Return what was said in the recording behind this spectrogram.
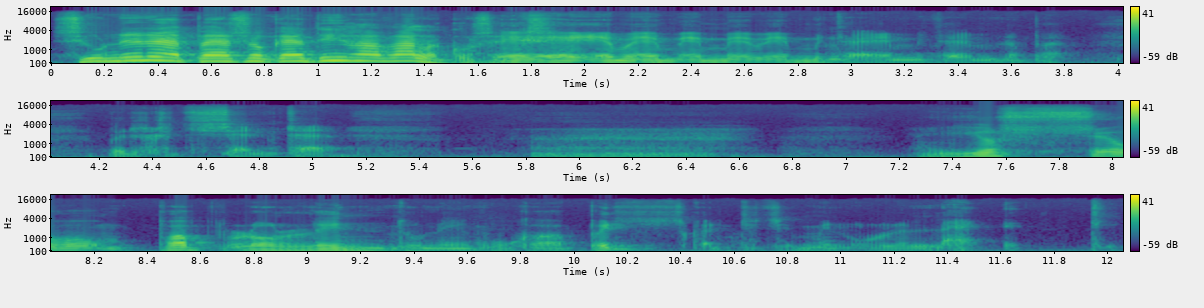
Sinun nenäpäässä on käynyt ihan valkoiseksi. Ei, en, en, en, en mitään, en mitään, minäpä perskatti sentään. Jos se on Pablon lintu, niin kuka perskatti se minulle lähetti?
